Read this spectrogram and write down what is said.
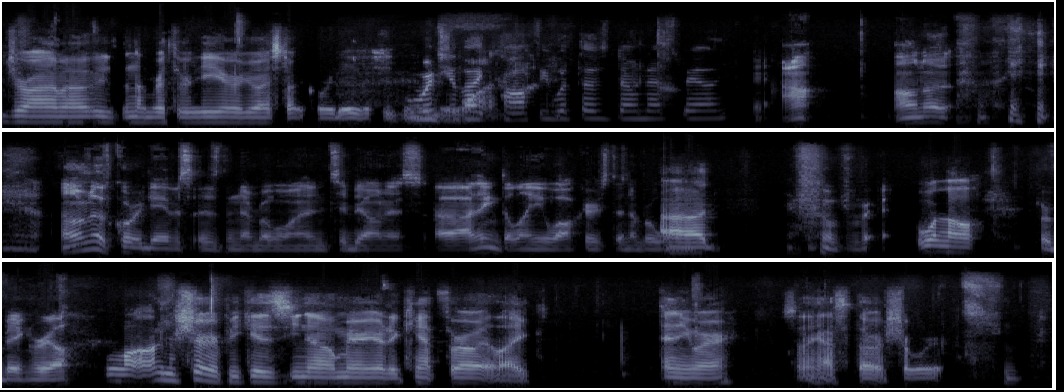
Geronimo, who's the number three, or do I start Corey Davis? Would number you one? like coffee with those donuts, Bailey? I, I don't know. I don't know if Corey Davis is the number one. To be honest, uh, I think Delanie Walker is the number one. Uh, for, well, for being real. Well, I'm sure because you know Mariota can't throw it like anywhere, so he has to throw it short,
